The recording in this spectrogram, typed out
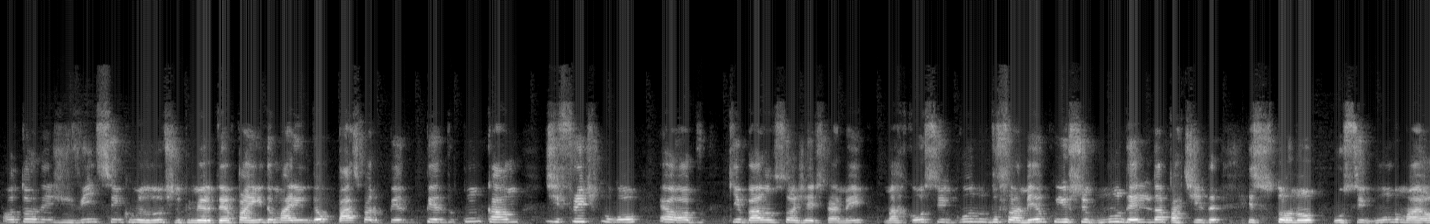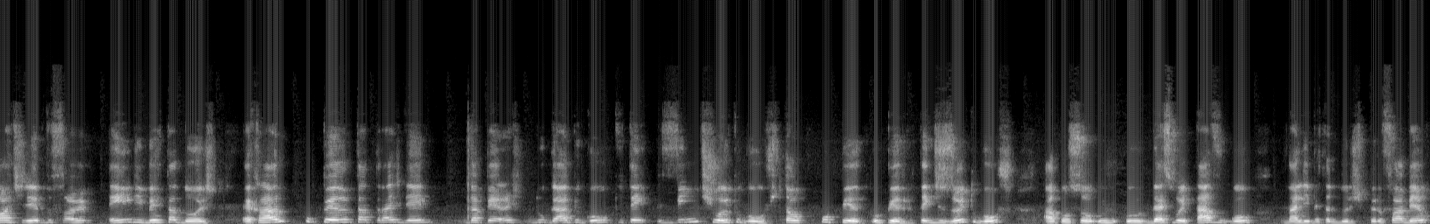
ao torneio de 25 minutos do primeiro tempo ainda, o Marinho deu passe para o Pedro. Pedro, com calma, de frente para o gol. É óbvio que balançou a gente também. Marcou o segundo do Flamengo e o segundo dele na partida. E se tornou o segundo maior artilheiro do Flamengo em Libertadores. É claro, o Pedro está atrás dele apenas do Gabigol, que tem 28 gols. Então, o Pedro, o Pedro tem 18 gols, alcançou o, o 18º gol na Libertadores pelo Flamengo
